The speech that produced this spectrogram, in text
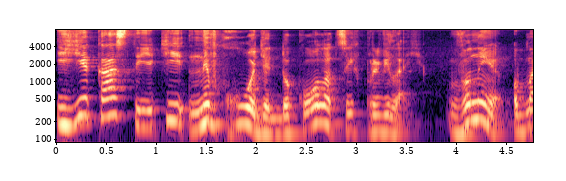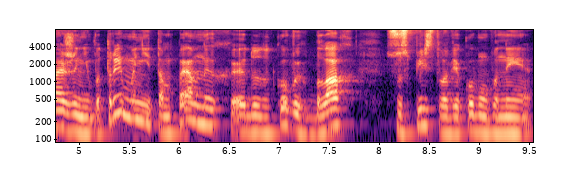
і є касти, які не входять до кола цих привілей. Вони обмежені в отриманні там певних е, додаткових благ суспільства, в якому вони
